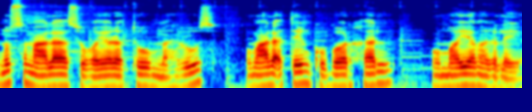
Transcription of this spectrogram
نص معلقة صغيرة توم مهروس ومعلقتين كبار خل ومية مغلية.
